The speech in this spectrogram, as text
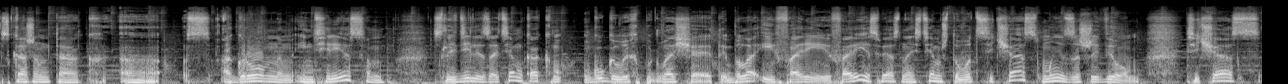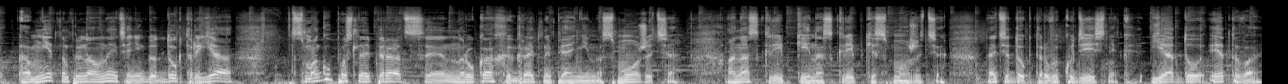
скажем так, а, с огромным интересом следили за тем, как Google их поглощает. И была эйфория. Эйфория связана с тем, что вот сейчас мы заживем. Сейчас... А мне это напоминало, знаете, анекдот. Доктор, я смогу после операции на руках играть на пианино? Сможете. А на скрипке и на скрипке сможете. Знаете, доктор, вы кудесник. Я до этого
